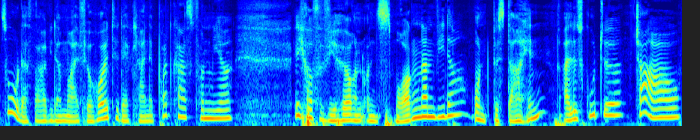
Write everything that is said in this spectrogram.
So, das war wieder mal für heute der kleine Podcast von mir. Ich hoffe, wir hören uns morgen dann wieder und bis dahin alles Gute. Ciao.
